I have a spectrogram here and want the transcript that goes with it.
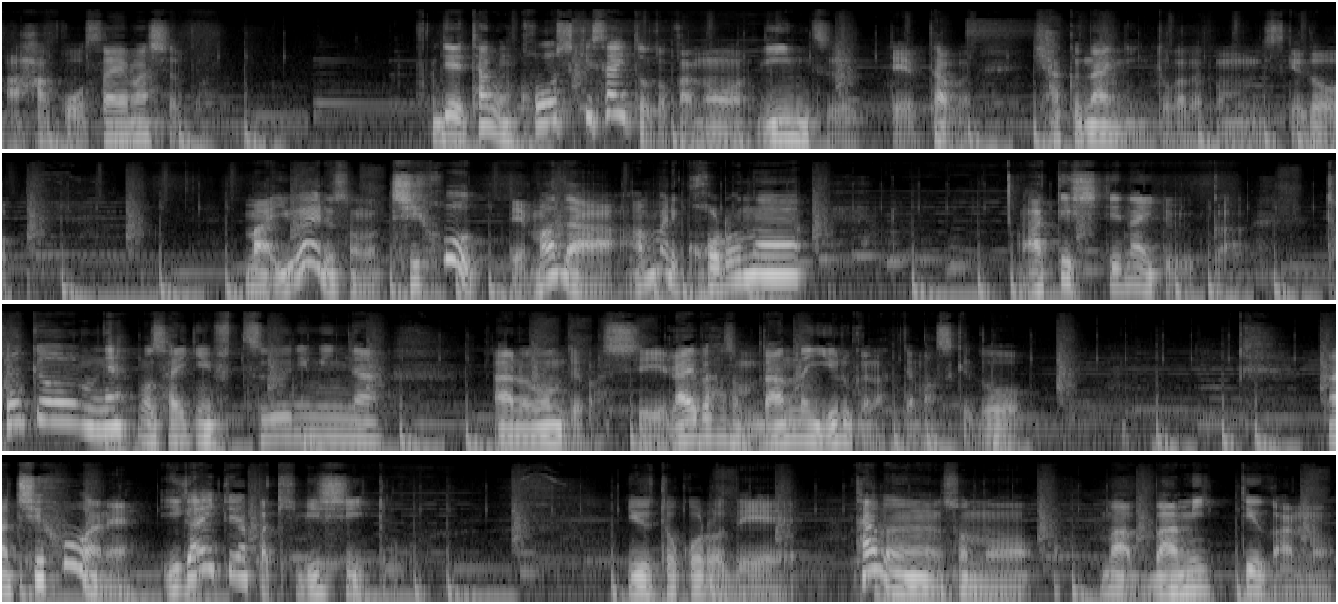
箱を抑えましたと。で、多分公式サイトとかの人数って多分100何人とかだと思うんですけど、まあ、いわゆるその地方ってまだあんまりコロナ明けしてないというか、東京もね、もう最近普通にみんなあの飲んでますし、ライブハウスもだんだん緩くなってますけど、まあ、地方はね、意外とやっぱ厳しいというところで、多分、その、まあ、バミっていうか、あの、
